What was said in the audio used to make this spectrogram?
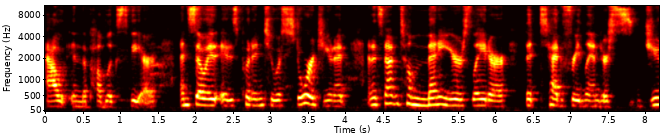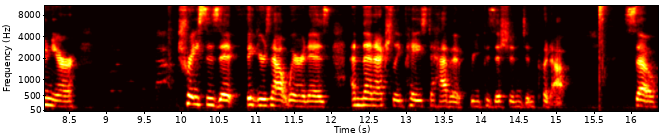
out in the public sphere. And so it, it is put into a storage unit. And it's not until many years later that Ted Friedlander Jr. traces it, figures out where it is, and then actually pays to have it repositioned and put up. So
